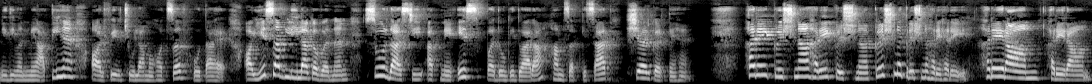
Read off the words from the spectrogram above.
निधिवन में आती हैं और फिर चूल्हा महोत्सव होता है। और ये सब लीला का वर्णन सूरदास जी अपने इस पदों के द्वारा हम सब के साथ शेयर करते हैं। हरे कृष्णा हरे कृष्णा, कृष्ण कृष्ण, हरे हरे हरे राम हरे राम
